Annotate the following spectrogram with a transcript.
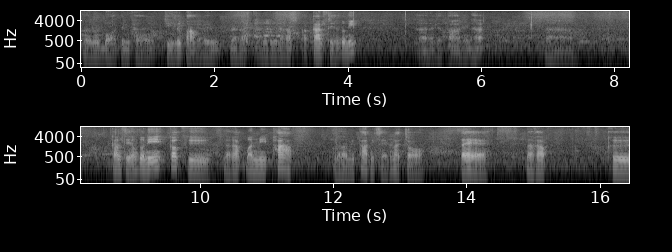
ไม่รู้บอร์ดเป็นของจีหรือเปล่าก็ไม่รู้นะครับ มาดูนะครับ อาการเสียงตัวนี้าไดตานี่นะฮะการเสียงของตัวนี้ก็คือนะครับมันมีภาพมีภาพมีแสงหน้าจอแต่นะครับ คือ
